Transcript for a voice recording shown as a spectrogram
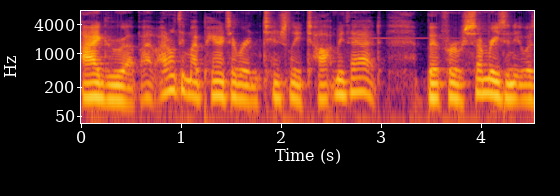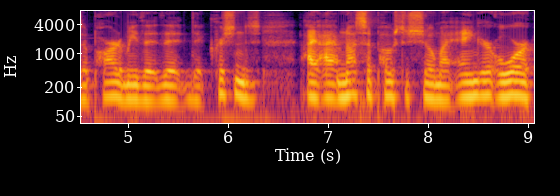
I grew up. I, I, don't think my parents ever intentionally taught me that, but for some reason it was a part of me that, that, that Christians, I, I'm not supposed to show my anger or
